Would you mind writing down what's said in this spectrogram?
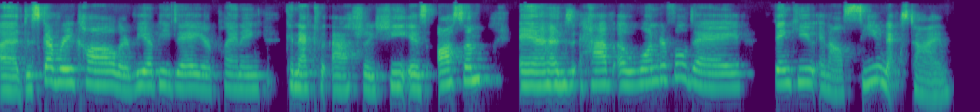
a discovery call or VIP day or planning. Connect with Ashley. She is awesome. And have a wonderful day. Thank you. And I'll see you next time.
